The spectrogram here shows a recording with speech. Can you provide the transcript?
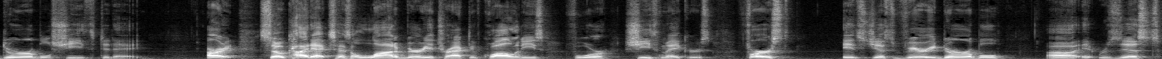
durable sheath today. All right, so Kydex has a lot of very attractive qualities for sheath makers. First, it's just very durable. Uh, it resists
